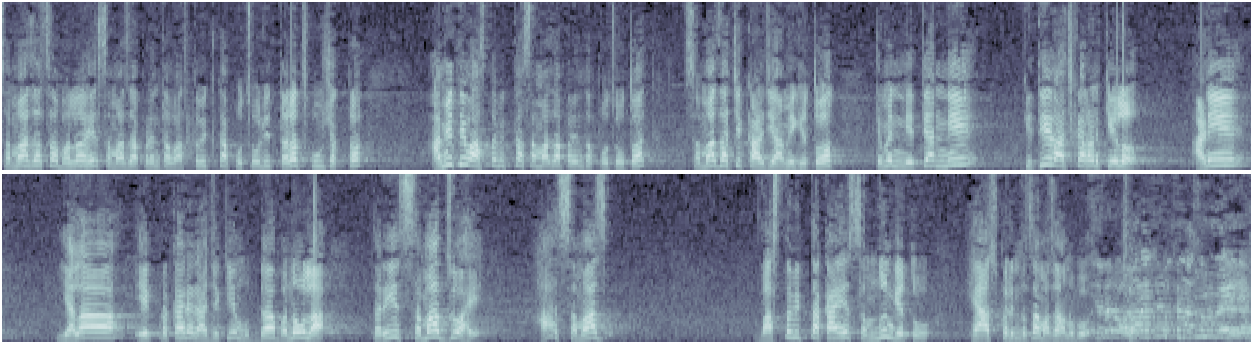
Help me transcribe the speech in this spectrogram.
समाजाचं भलं हे समाजापर्यंत वास्तविकता पोचवली तरच होऊ शकतं. आम्ही ती वास्तविकता समाजापर्यंत पोचवतो समाजाची काळजी आम्ही घेतो त्यामुळे नेत्यांनी किती राजकारण केलं आणि याला एक प्रकारे राजकीय मुद्दा बनवला तरी समाज जो आहे हा समाज वास्तविकता काय हे समजून घेतो हे आजपर्यंतचा माझा अनुभव आहे. है है।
